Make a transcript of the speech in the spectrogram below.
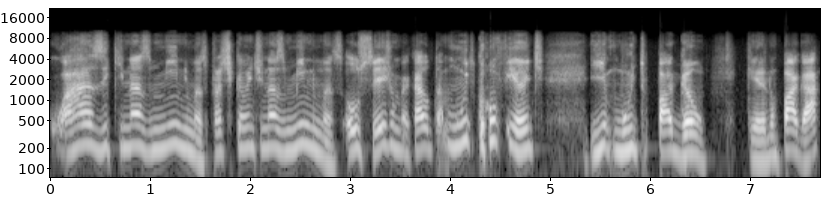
quase que nas mínimas, praticamente nas mínimas. Ou seja, o mercado está muito confiante e muito pagão, querendo pagar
